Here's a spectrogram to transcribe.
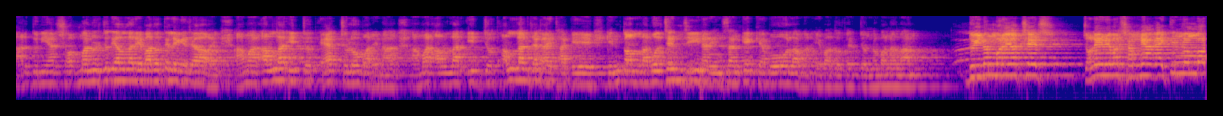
আর দুনিয়ার সব মানুষ যদি আল্লাহর ইবাদতে লেগে যায়, আমার আল্লাহর ইজ্জত এক চুলো পারে না। আমার আল্লাহর ইজ্জত আল্লাহর জায়গায় থাকে। কিন্তু আল্লাহ বলছেন, জিন আর ইনসানকে কেবল আমার ইবাদতের জন্য বানালাম। দুই নম্বরে আছে চলেন এবার সামনে আগাই তিন নম্বর।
